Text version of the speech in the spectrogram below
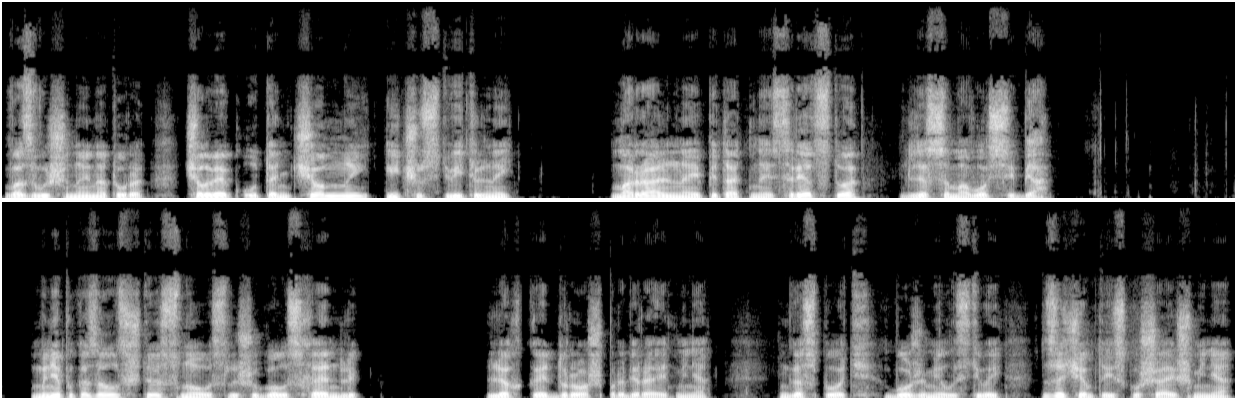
возвышенная натура, человек утонченный и чувствительный. Моральное питательное средство для самого себя. Мне показалось, что я снова слышу голос Хенли. Легкая дрожь пробирает меня. Господь, Боже милостивый, зачем ты искушаешь меня?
